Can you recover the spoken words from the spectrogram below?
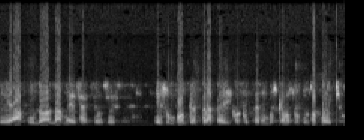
de Apulo a la mesa. Entonces, es un punto estratégico que tenemos que nosotros aprovechar.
